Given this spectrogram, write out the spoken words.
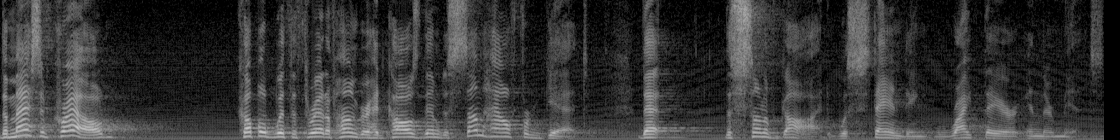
The massive crowd, coupled with the threat of hunger, had caused them to somehow forget that the Son of God was standing right there in their midst.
